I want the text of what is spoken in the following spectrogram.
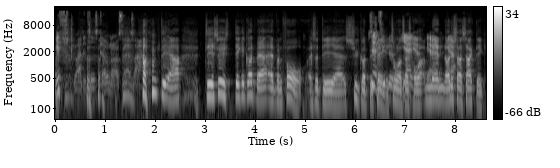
kæft, du har det tidskrævende også, altså. det er, det er seriøst, det kan godt være, at man får, altså det er sygt godt betalt, 250 kroner, ja, ja, ja, men når ja. det så er sagt ikke,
